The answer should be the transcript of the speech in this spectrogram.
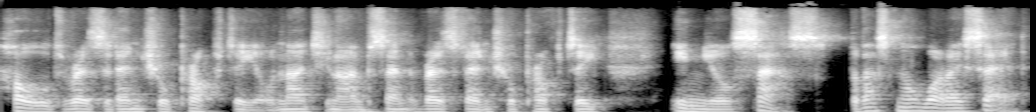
hold residential property or 99% of residential property in your SSAS, but that's not what I said.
